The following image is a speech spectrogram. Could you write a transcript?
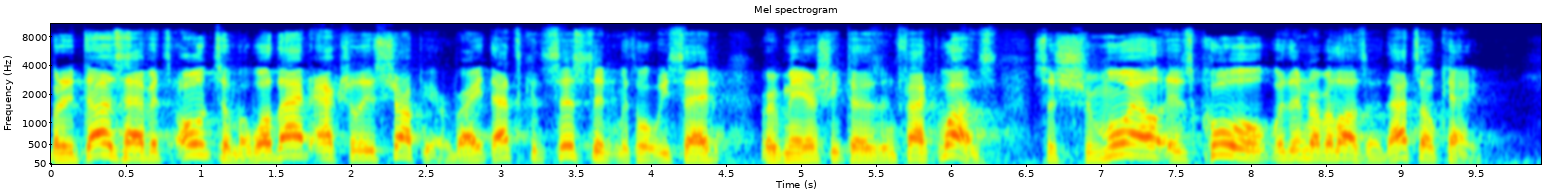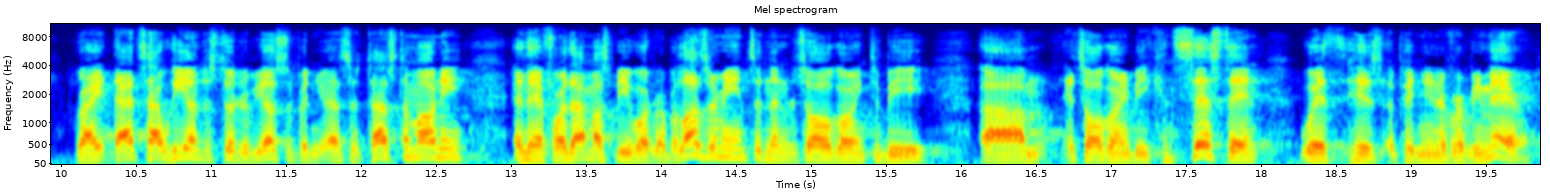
But it does have its own tumah. Well, that actually is shapir, right? That's consistent with what we said Rabbi Meir Shita in fact was. So Shmuel is cool within Rabbi Lazar. That's okay. Right? That's how he understood Rabbi Yosef and Yosef's testimony, and therefore that must be what Rabbi Lazar means, and then it's all going to be, um, it's all going to be consistent with his opinion of Rabbi Meir.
